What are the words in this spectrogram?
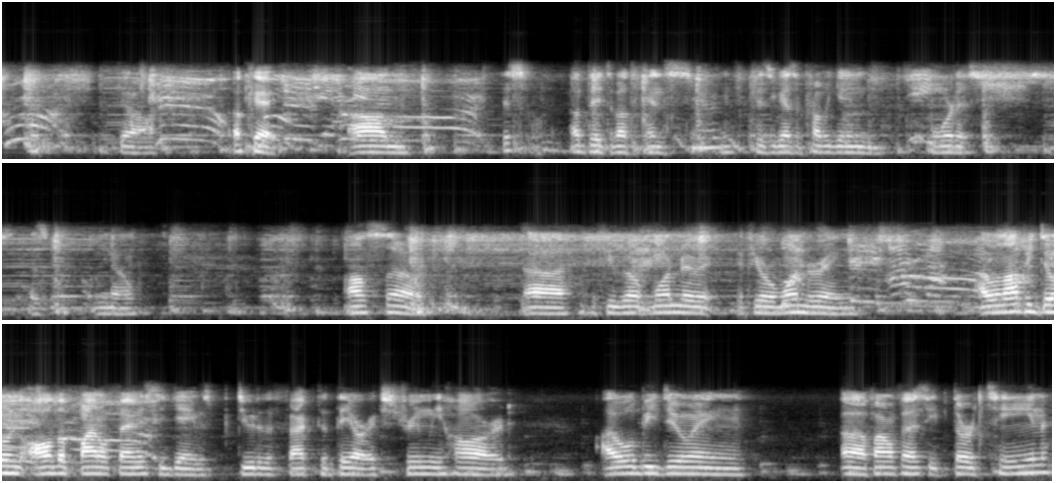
Crush. Get off. Okay. Um, this update's about to end soon because you guys are probably getting bored as, as you know. Also, uh, if you wonder, if you're wondering, I will not be doing all the Final Fantasy games due to the fact that they are extremely hard. I will be doing uh, Final Fantasy 13,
